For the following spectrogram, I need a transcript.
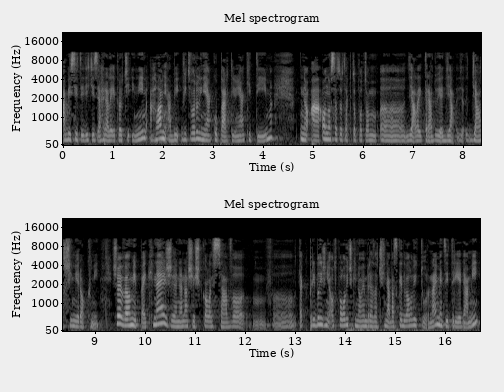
aby si tie deti zahrali aj proti iným a hlavne, aby vytvorili nejakú partiu, nejaký tím. No a ono sa to takto potom uh, ďalej traduje ďal, ďalšími rokmi. Čo je veľmi pekné, že na našej škole sa v, v, tak približne od polovičky novembra začína basketbalový turnaj medzi triedami,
